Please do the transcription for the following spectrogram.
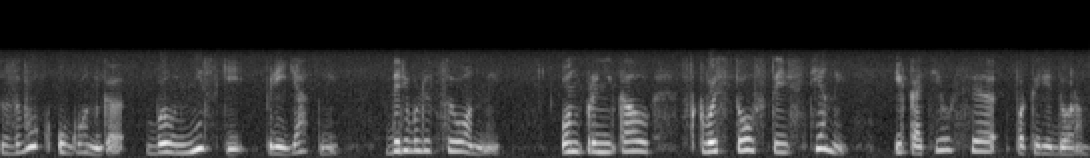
Звук у гонга был низкий, приятный, дореволюционный. Он проникал сквозь толстые стены и катился по коридорам.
